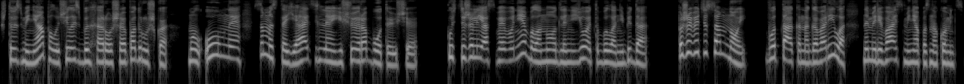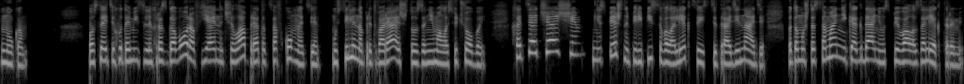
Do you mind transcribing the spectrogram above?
что из меня получилась бы хорошая подружка, мол, умная, самостоятельная, еще и работающая. Пусть и жилья своего не было, но для нее это была не беда. «Поживете со мной!» Вот так она говорила, намереваясь меня познакомить с внуком. После этих утомительных разговоров я и начала прятаться в комнате, усиленно притворяясь, что занималась учебой. Хотя чаще неспешно переписывала лекции из тетради Нади, потому что сама никогда не успевала за лекторами.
